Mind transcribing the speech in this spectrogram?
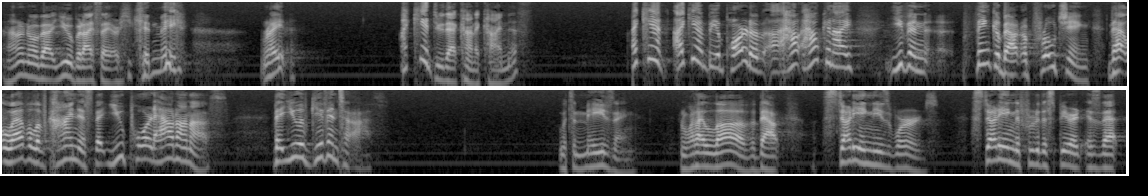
And I don't know about you, but I say, Are you kidding me? right? I can't do that kind of kindness. I can't, I can't be a part of, uh, how, how can I even think about approaching that level of kindness that you poured out on us, that you have given to us? What's amazing and what I love about studying these words, studying the fruit of the Spirit, is that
